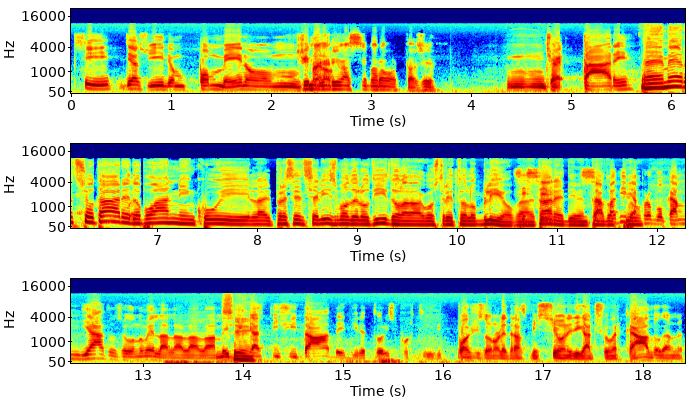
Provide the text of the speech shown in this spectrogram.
sì, di ausilio un po' meno. Mm, Prima però, che arrivasse Marotta, sì. Mm, cioè, Tare è emerso Tare dopo anni in cui la, il presenzialismo dello titolo aveva costretto all'oblio. Sì, Tare sì. è diventato Sabatini più... ha proprio cambiato, secondo me, la, la, la, la mediaticità sì. dei direttori sportivi. Poi ci sono le trasmissioni di calciomercato che hanno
